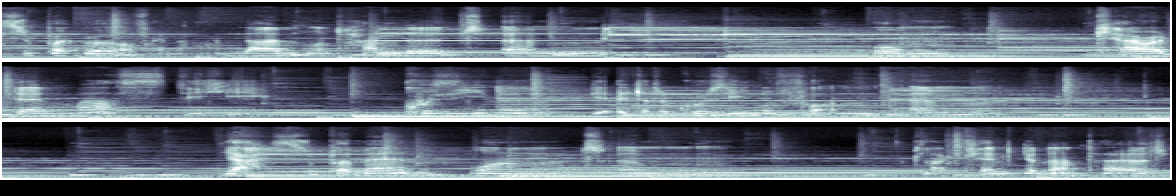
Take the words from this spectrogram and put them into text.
Supergirl auf einer anderen und handelt ähm, um Kara Danvers, die Cousine, die ältere Cousine von ähm, ja, Superman und ähm, Clark Kent genannt halt,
